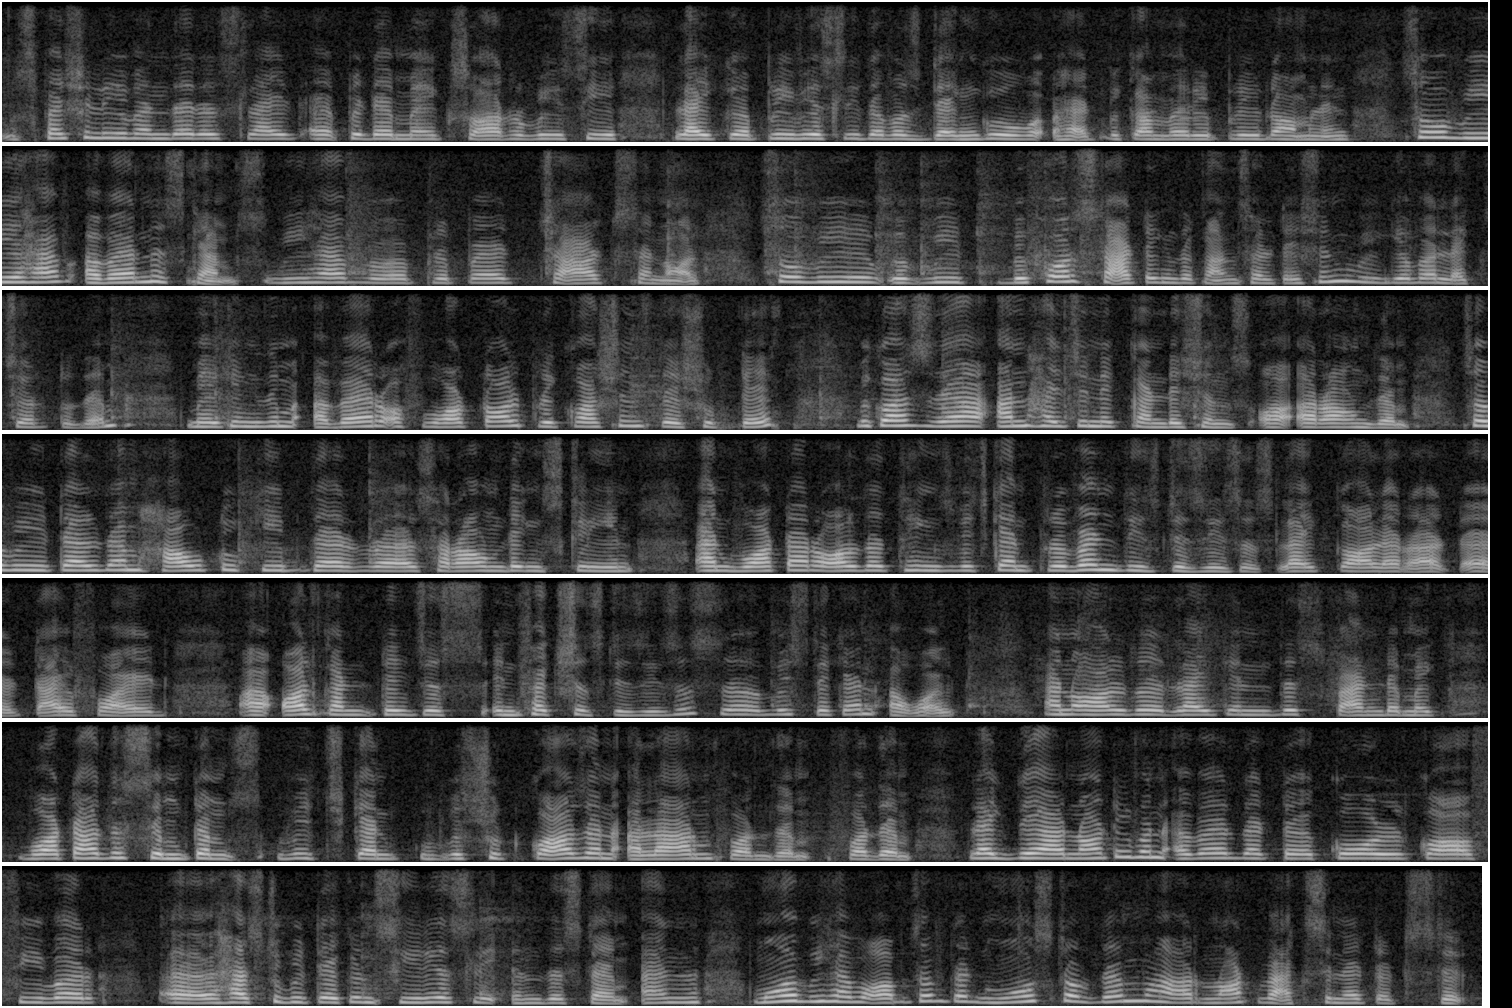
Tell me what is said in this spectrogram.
especially when there is slight epidemics, or we see like uh, previously there was dengue had become very predominant. So we have awareness camps. We have uh, prepared charts and all. So we we before starting the consultation, we give a lecture to them, making them aware of what all precautions they should take, because there are unhygienic conditions around them. So we tell them how to keep their uh, surroundings clean and what are all the things which can prevent these diseases like cholera, uh, typhoid, uh, all contagious infectious diseases uh, which they can avoid. And all the like in this pandemic, what are the symptoms which can which should cause an alarm for them for them? Like they are not even aware that cold, cough, fever uh, has to be taken seriously in this time. And more, we have observed that most of them are not vaccinated still.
